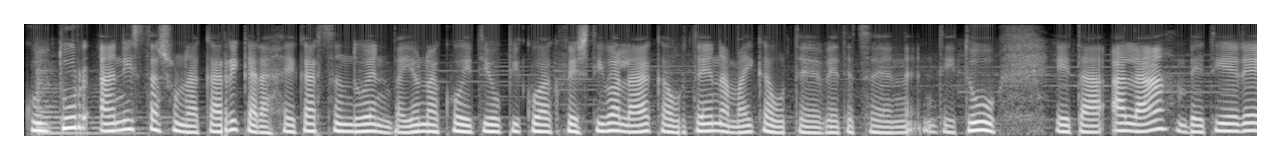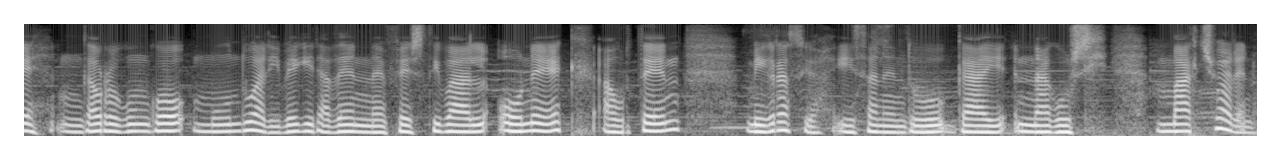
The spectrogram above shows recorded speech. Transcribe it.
Kultur anistasuna karrikara ekartzen duen Baionako Etiopikoak festivalak aurten amaika urte betetzen ditu. Eta hala, beti ere gaur egungo munduari begira den festival honek aurten migrazioa izanen du gai nagusi. Martxoaren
